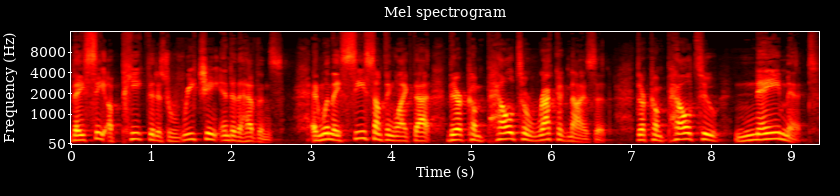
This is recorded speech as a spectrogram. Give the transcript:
They see a peak that is reaching into the heavens. And when they see something like that, they're compelled to recognize it, they're compelled to name it.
